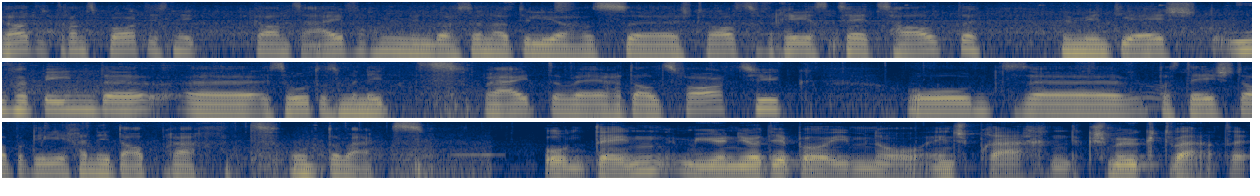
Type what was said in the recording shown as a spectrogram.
Ja, der Transport ist nicht ganz einfach. Wir müssen also natürlich auch das äh, Straßenverkehrsgesetz halten. Wir müssen die Äste aufbinden, äh, so dass wir nicht breiter werden als Fahrzeug und äh, dass die Äste aber gleich nicht abbrechen unterwegs. Und dann müssen ja die Bäume noch entsprechend geschmückt werden.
